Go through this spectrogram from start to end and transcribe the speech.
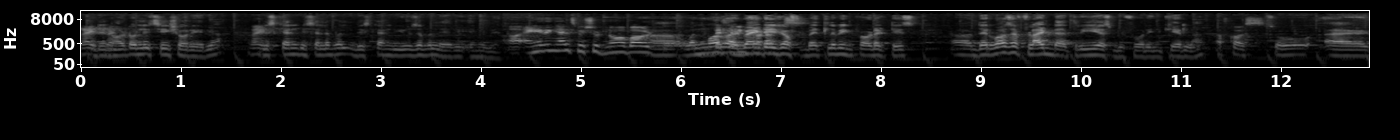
Right. Right. not only seashore area. Right. This can be sellable. This can be usable anywhere. Uh, anything else we should know about? Uh, uh, one more advantage products? of Beth Living product is uh, there was a flood uh, three years before in Kerala. Of course. So a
